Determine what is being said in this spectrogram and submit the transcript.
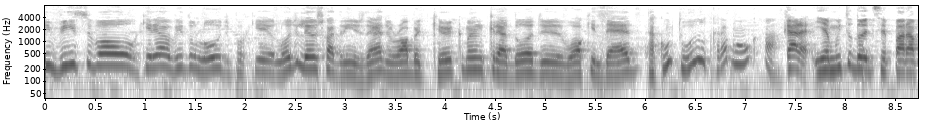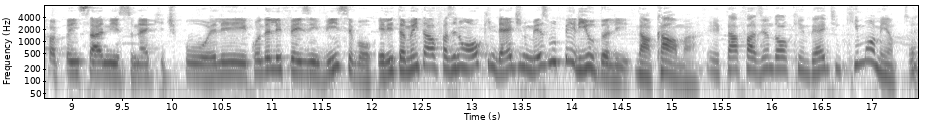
Invincible, queria ouvir do Load, porque Load leu os quadrinhos, né? De Robert Kirkman, criador de Walking Dead. Tá com tudo, o cara é bom, cara. Cara, e é muito doido você parar pra pensar nisso, né? Que, tipo, ele, quando ele fez Invincible, ele também tava fazendo Walking Dead no mesmo período ali. Não, calma. Ele tá fazendo Walking Dead em que momento?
